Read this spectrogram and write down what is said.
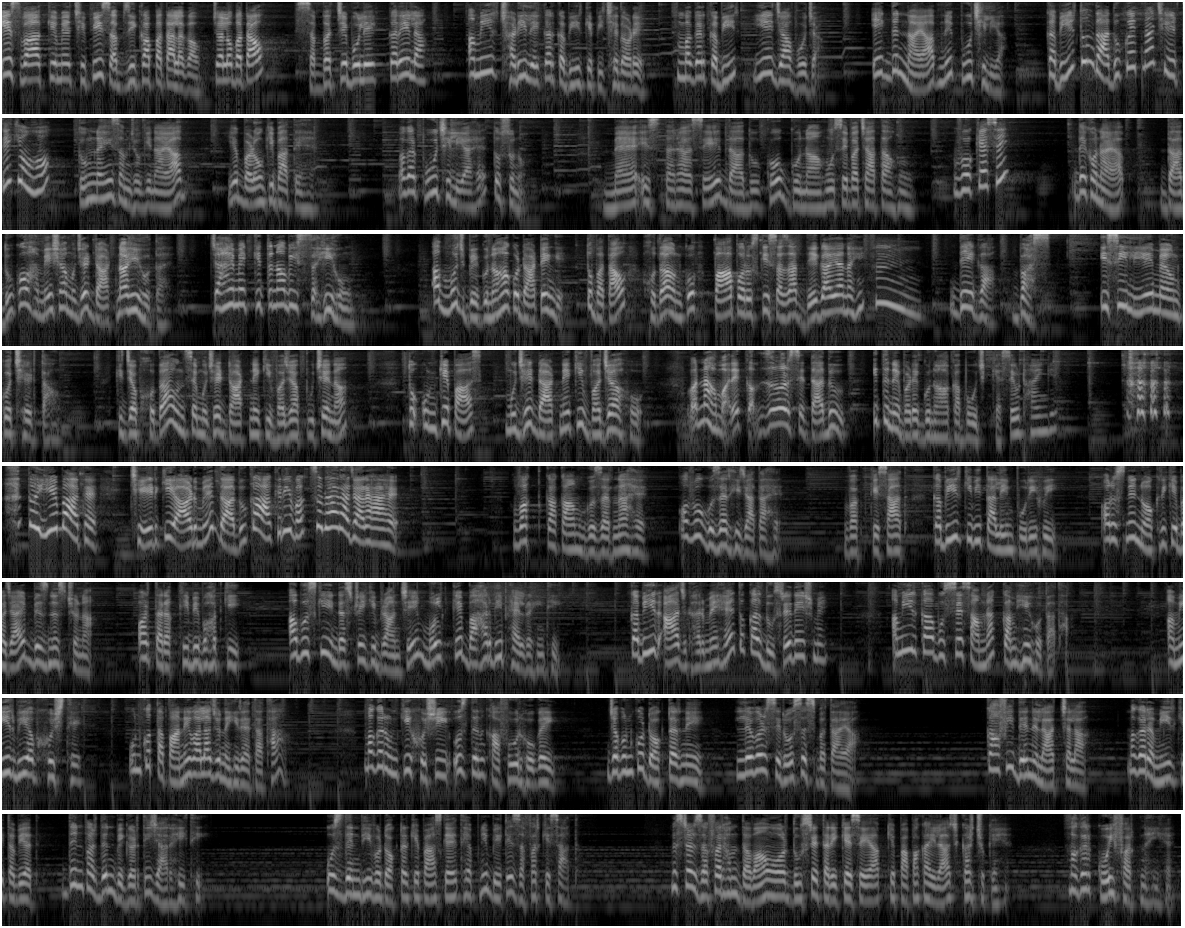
इस वाक्य में छिपी सब्ज़ी का पता लगाओ। चलो बताओ। सब बच्चे बोले करेला। अमीर छड़ी लेकर कबीर के पीछे दौड़े। मगर कबीर ये जा वो जा। एक दिन नायाब ने पूछ ही लिया कबीर तुम दादू को इतना छेड़ते क्यों हो? तुम नहीं समझोगी नायाब ये बड़ों की बातें हैं। मगर पूछ ही लिया है तो सुनो। मैं इस तरह से दादू को गुनाहों से बचाता हूँ। वो कैसे? देखो नायाब दादू को हमेशा मुझे डांटना ही होता है। चाहे मैं कितना भी सही हूँ। अब मुझ बेगुनाह को डांटेंगे तो बताओ खुदा उनको पाप और उसकी सजा देगा या नहीं? हम्म देगा। बस इसीलिए मैं उनको छेड़ता हूँ कि जब खुदा उनसे मुझे डांटने की वजह पूछे ना तो उनके पास मुझे डांटने की वजह हो। वरना हमारे कमज़ोर से दादू इतने बड़े गुनाह का बोझ कैसे उठाएँगे? तो ये बात है, छेड़ की आड़ में दादू का आखिरी वक्त सुधारा जा रहा है। वक्त का काम गुजरना है और वो गुजर ही जाता है। वक्त के साथ कबीर की भी तालीम पूरी हुई और उसने नौकरी के बजाय बिज़नेस चुना और तरक्की भी बहुत की। अब उसकी इंडस्ट्री की ब्रांचें मुल्क के बाहर भी फैल रही थी। कबीर आज घर में है तो कल दूसरे देश में। अमीर का अब उससे सामना कम ही होता था। अमीर भी अब खुश थे। उनको तपाने वाला जो नहीं रहता था। मगर उनकी खुशी उस दिन काफूर हो गई, जब उनको डॉक्टर ने लिवर सिरोसिस बताया। काफ़ी दिन इलाज चला, मगर अमीर की तबीयत दिन पर दिन बिगड़ती जा रही थी। उस दिन भी वो डॉक्टर के पास गए थे अपने बेटे ज़फ़र के साथ। मिस्टर ज़फ़र, हम दवाओं और दूसरे तरीके से आपके पापा का इलाज कर चुके हैं, मगर कोई फ़र्क नहीं है।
